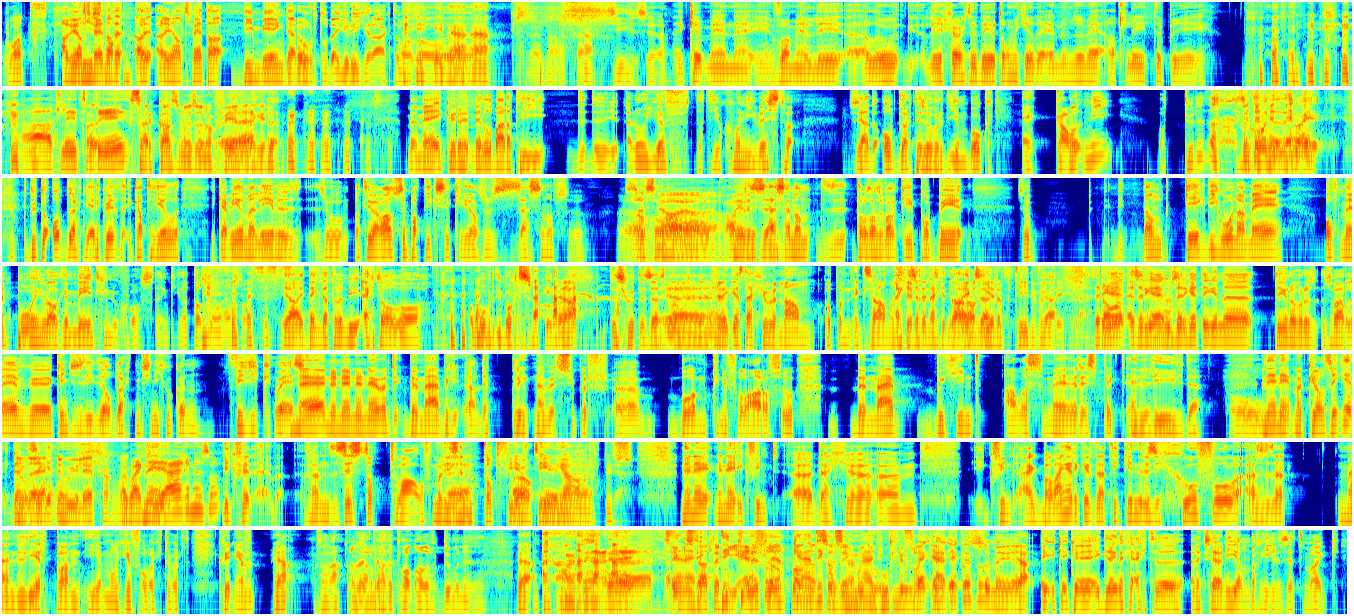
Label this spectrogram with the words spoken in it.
Wat alleen, al het feit dat, alleen- alleen al het feit dat die mening daarover tot bij jullie geraakte was al... eh, Ja, ja. Inderdaad, ja. Jezus, ja. Ik heb mijn, eh, een van mijn le eh, leerkrachten deed het omgekeerde. Hij noemde mij atleet te pre. ah, atleet pre. Sarcasme is nog veel erger. Bij mij, ik weet nog in het middelbaar dat die, de, de LO-juf, dat die ook gewoon niet wist wat... Dus ja, de opdracht is over die een bok. Hij kan het niet. Wat doet het dan? Zo gewoon, dat is je, je doet de opdracht niet. En ik weet dat ik had heel... Ik heb heel mijn leven zo... Want die waren wel sympathiek. Ze kreeg dan zo zessen of zo. Zes, ja, ja, ja. Even zes. En dan, dat was dan zo van, oké, probeer... Zo, die- dan keek die gewoon naar mij of mijn poging wel gemeend genoeg was, denk ik. Dat dat zo was. Van, ja, ik denk dat we het nu echt wel wou, om over die bocht te springen. Ja. Het is goed, de zes Ja, namen ja, ja. binnen. Gelijk als dat je een naam op een examen schrijft en dat je daar al Exact. 1 op 10 voor Ja. krijgt. Ja. Zeg jij, Dat- zeg jij, ja. Hoe zeg jij tegen, eh, tegenover zwaarlijvige kindjes die de opdracht misschien niet goed kunnen? Fysiek gewijs? Nee, nee, nee, nee, nee, want bij mij, ja, dat klinkt nou weer super eh, boomknuffelaar of zo. Bij mij begint alles met respect en liefde. Oh. Nee, nee, maar ik wil zeggen, ik Ik denk wil dat je echt zeggen een goede leerkracht En bent. welke Nee. jaren is dat? ik vind eh, van 6 tot 12, maar die Ja, zijn ja. tot 14 Oh, ja, jaar. ja. Dus nee, nee, nee, nee, ik vind eh, dat je, ehm, ik vind eigenlijk belangrijker dat die kinderen zich goed voelen als dat mijn leerplan niet helemaal gevolgd wordt. Ik weet niet of, ja, voilà. Ik daarom dat- gaat het land naar de verdoemen is. hè. ja. Nee, nee. Nee, nee, staat er die niet in het knuffelen leerplan dat ze zich moeten hoeven? knuffelen Ik, ik, ik knuffel. Ja. Ik, ik, ik, ik denk dat je echt... eh, en ik zei dat niet omdat je hier zit, maar ik,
